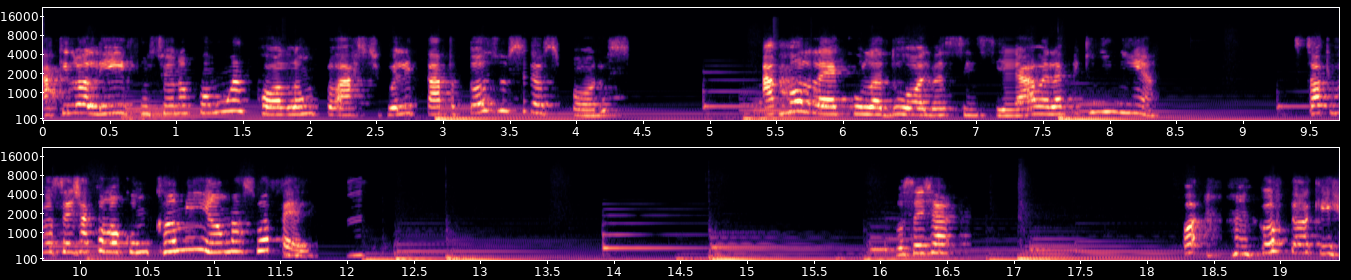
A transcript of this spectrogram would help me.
aquilo ali funciona como uma cola, um plástico, ele tapa todos os seus poros. A molécula do óleo essencial, ela é pequenininha. Só que você já colocou um caminhão na sua pele. Você já oh, cortou aqui.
